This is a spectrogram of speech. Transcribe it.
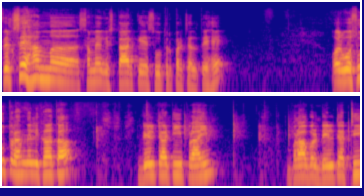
फिर से हम समय विस्तार के सूत्र पर चलते हैं। और वो सूत्र हमने लिखा था डेल्टा टी प्राइम बराबर डेल्टा टी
